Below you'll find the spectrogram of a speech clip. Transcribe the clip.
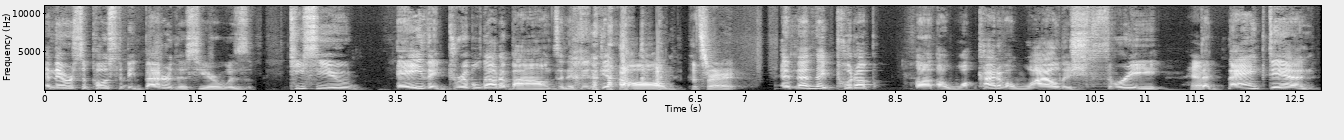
and they were supposed to be better this year, was TCU. A, they dribbled out of bounds and it didn't get called. That's right. And then they put up a, a kind of a wildish three Yep. that banked in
